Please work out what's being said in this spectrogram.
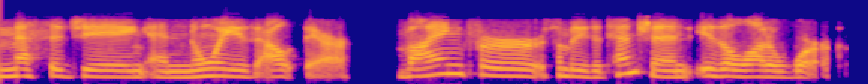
messaging and noise out there, vying for somebody's attention is a lot of work.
